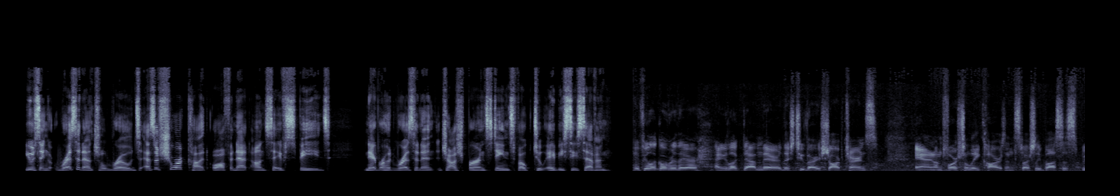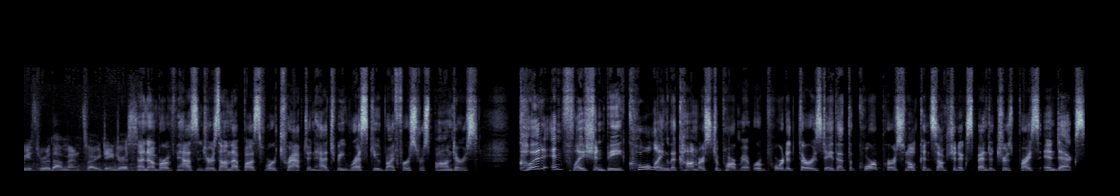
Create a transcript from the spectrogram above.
using residential roads as a shortcut, often at unsafe speeds. Neighborhood resident Josh Bernstein spoke to ABC7. If you look over there and you look down there, there's two very sharp turns. And unfortunately, cars and especially buses speed through them, and it's very dangerous. A number of passengers on that bus were trapped and had to be rescued by first responders. Could inflation be cooling? The Commerce Department reported Thursday that the core personal consumption expenditures price index,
